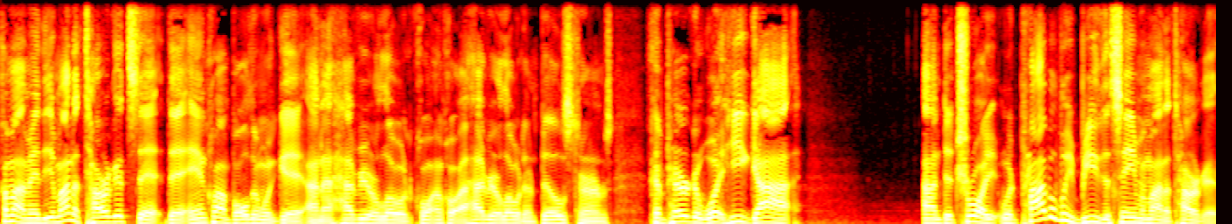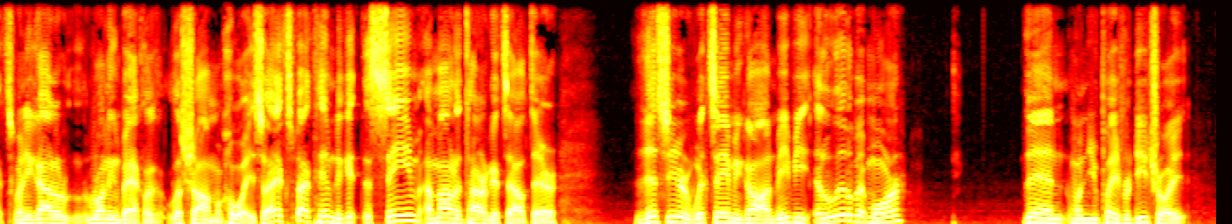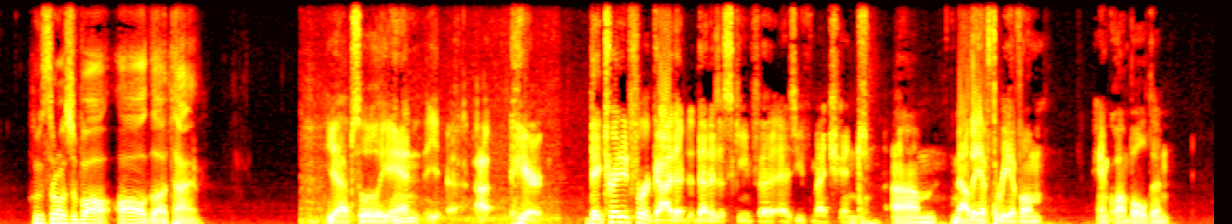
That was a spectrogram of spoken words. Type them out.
come on, man. The amount of targets that that Anquan Boldin would get on a heavier load, quote unquote, a heavier load in Bills terms, compared to what he got on Detroit would probably be the same amount of targets when you got a running back like LeSean McCoy. So I expect him to get the same amount of targets out there this year with Sammy gone, maybe a little bit more than when you play for Detroit, who throws the ball all the time. Yeah, absolutely. And uh, here, they traded for a guy that that is a scheme fit, as you've mentioned. Um, now they have three of them. Anquan Boldin,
